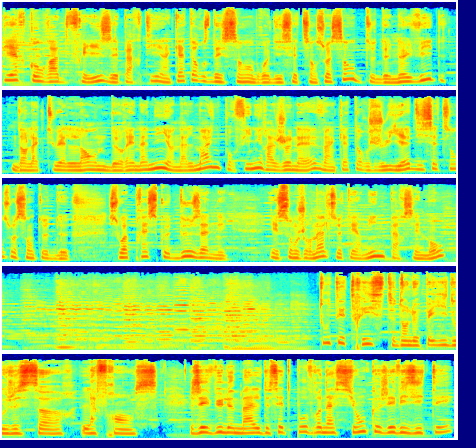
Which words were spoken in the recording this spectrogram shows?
Pierre Conrad Fries est parti un 14 décembre 1760 de Neuwied, dans l'actuelle lande de Rhénanie en Allemagne, pour finir à Genève un 14 juillet 1762, soit presque deux années. Et son journal se termine par ces mots Tout est triste dans le pays d'où je sors, la France. J'ai vu le mal de cette pauvre nation que j'ai visitée.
